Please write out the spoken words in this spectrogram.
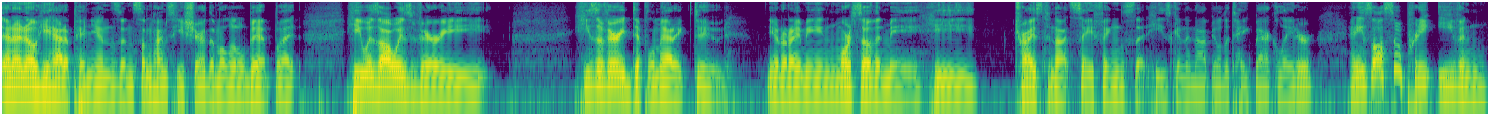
and I know he had opinions and sometimes he shared them a little bit, but he was always very he's a very diplomatic dude. You know what I mean? More so than me. He tries to not say things that he's going to not be able to take back later. And he's also pretty even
